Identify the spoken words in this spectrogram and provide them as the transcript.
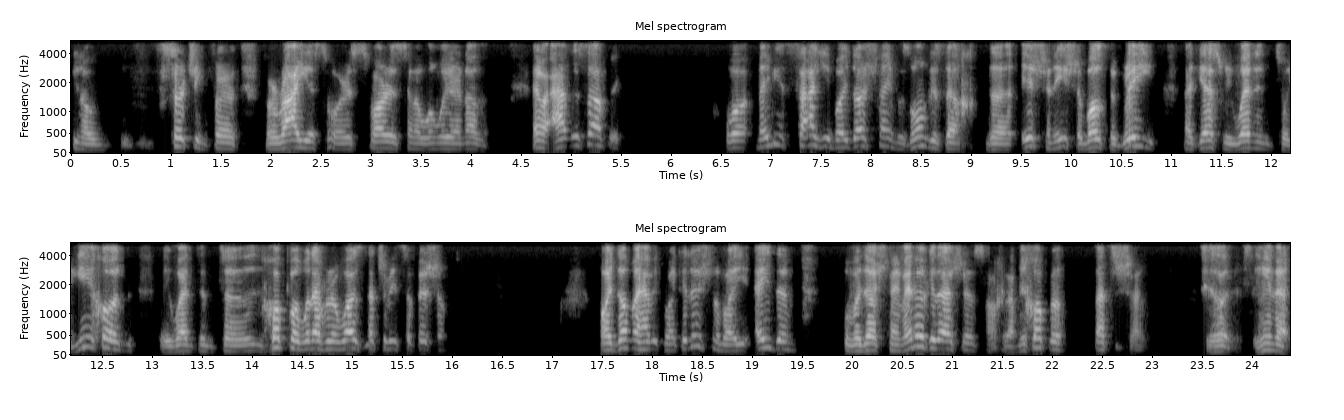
you know, searching for, Rayas or Svaris in a one way or another. Anyway, I have this topic. Well, maybe it's Sagi by Dashnaim, as long as the, the Ish and Isha both agree that yes, we went into Yichud, we went into Chuppah, whatever it was, that should be sufficient. I don't have it by condition by Adam that's a shame. She says like this. Hina,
